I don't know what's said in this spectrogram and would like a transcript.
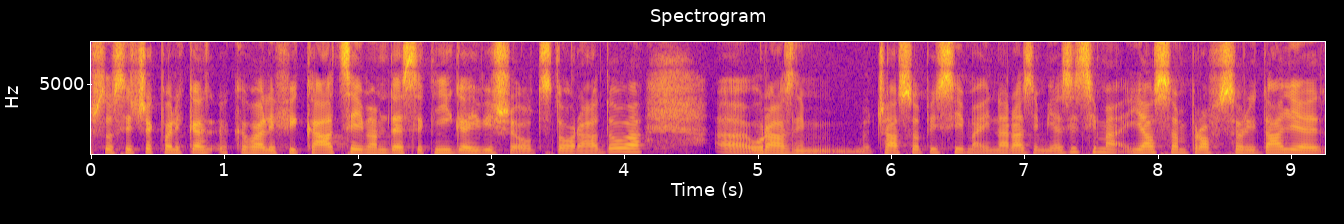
Što se tiče kvalifikacije, imam 10 knjiga i više od 100 radova, u raznim časopisima i na raznim jezicima. Ja sam profesor i dalje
